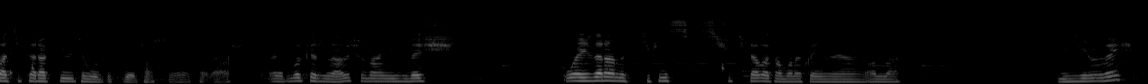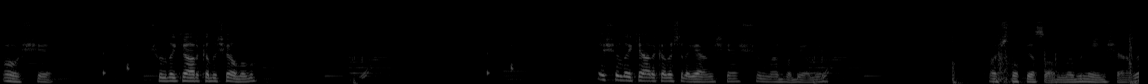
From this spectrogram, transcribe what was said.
Dikkat hiperaktivite bozukluğu tasniye tedavi. Evet bakıyoruz abi şuradan 105. O ejderhanın tipini şu tipe bak amına koyayım ya Allah. 125. Oh shit. Şuradaki arkadaşı alalım. Ve şuradaki arkadaşı da gelmişken şunları da bir alayım. Taş top yasalında bu neymiş abi?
